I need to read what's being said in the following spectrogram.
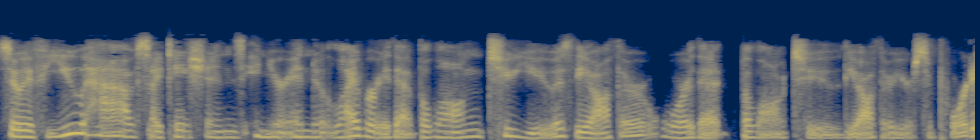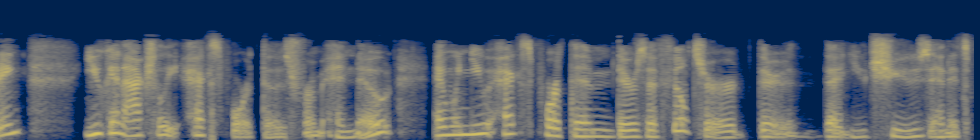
So if you have citations in your EndNote library that belong to you as the author or that belong to the author you're supporting, you can actually export those from EndNote. And when you export them, there's a filter there that you choose and it's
